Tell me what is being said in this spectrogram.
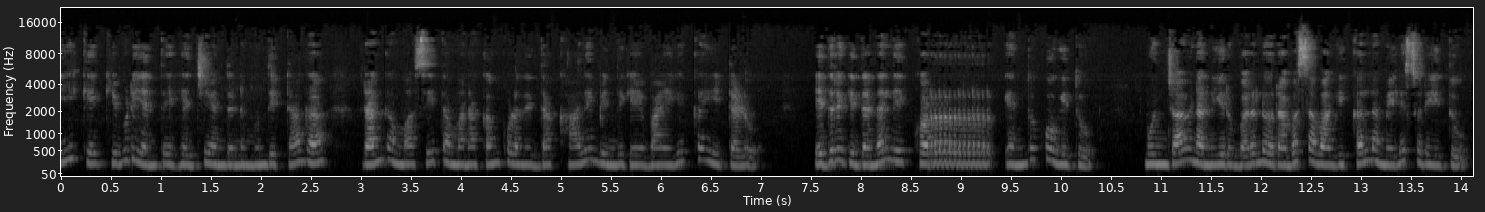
ಈಕೆ ಕಿವುಡಿಯಂತೆ ಹೆಜ್ಜೆಯೊಂದನ್ನು ಮುಂದಿಟ್ಟಾಗ ರಂಗಮ್ಮ ಸೀತಮ್ಮನ ಕಂಕುಳದಿದ್ದ ಖಾಲಿ ಬಿಂದಿಗೆಯ ಬಾಯಿಗೆ ಕೈ ಇಟ್ಟಳು. ಎದುರಿಗಿದ್ದನಲ್ಲಿ ನಲ್ಲಿ ಕೊರ್ರ್ ಎಂದು ಕೂಗಿತು. ಮುಂಜಾವಿನ ನೀರು ಬರಲು ರಭಸವಾಗಿ ಕಲ್ಲ ಮೇಲೆ ಸುರಿಯಿತು.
